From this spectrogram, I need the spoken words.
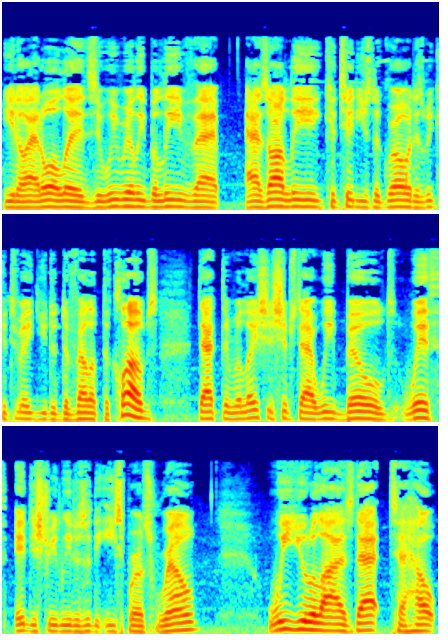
you know, at all ends. And we really believe that as our league continues to grow and as we continue to develop the clubs, that the relationships that we build with industry leaders in the esports realm, we utilize that to help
